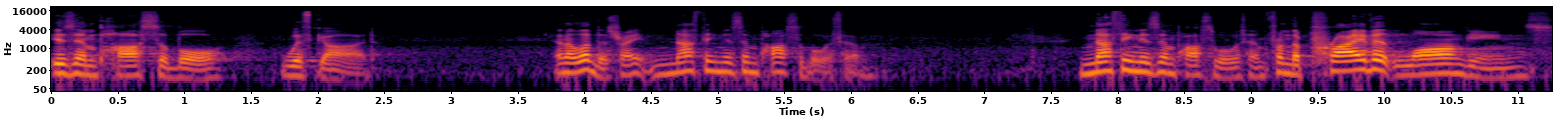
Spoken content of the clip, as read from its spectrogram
is impossible with God. And I love this, right? Nothing is impossible with him. Nothing is impossible with him. From the private longings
